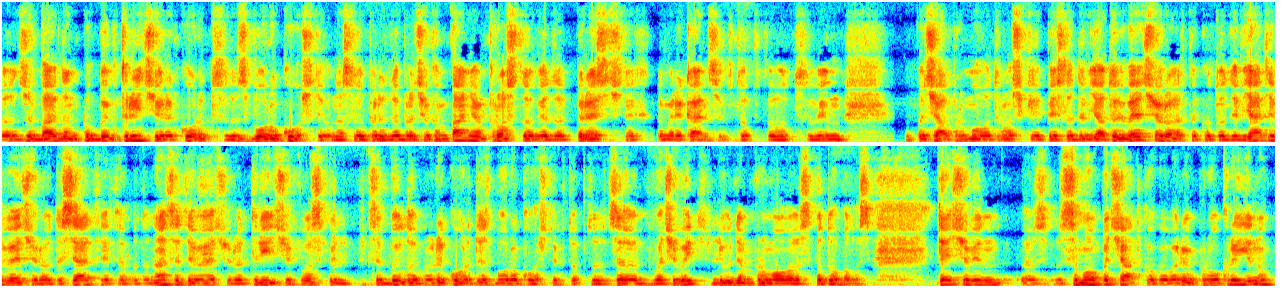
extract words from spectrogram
е, Джо Байден побив тричі рекорд збору коштів на свою передвиборчу кампанію просто від пересічних американців. Тобто, от він почав промову трошки після 9 вечора, так от о 9 вечора, о 10 та об 11 вечора, тричі поспіль це било рекорди збору коштів. Тобто, це вочевидь людям промова сподобалась. Те, що він е, з самого початку говорив про Україну,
